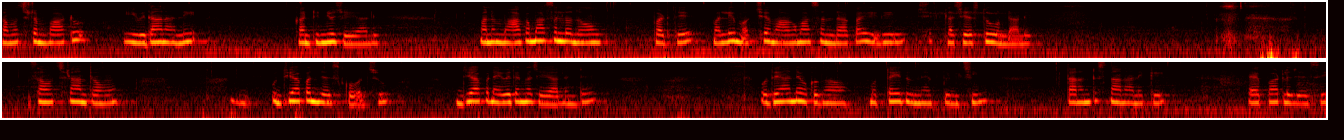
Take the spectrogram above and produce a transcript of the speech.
సంవత్సరం పాటు ఈ విధానాన్ని కంటిన్యూ చేయాలి. మనం మాఘమాసంలో నోము పడితే మళ్ళీ వచ్చే మాఘమాసం దాకా ఇది ఇట్లా చేస్తూ ఉండాలి. సంవత్సరాంతం ఉద్యాపన చేసుకోవచ్చు. ఉద్యాపన ఏ విధంగా చేయాలంటే ఉదయాన్నే ఒక ముత్తైదుని పిలిచి తలంటు స్నానానికి ఏర్పాట్లు చేసి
